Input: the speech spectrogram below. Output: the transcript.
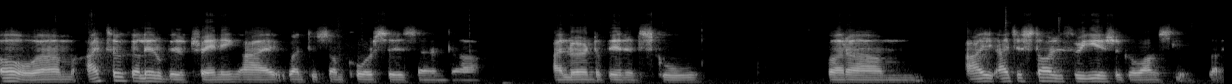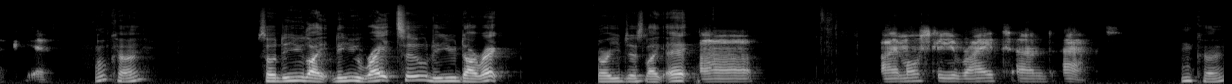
Oh, um, I took a little bit of training. I went to some courses and uh, I learned a bit in school. But um, I I just started three years ago, honestly. Like, yeah. Okay. So do you like do you write too? Do you direct? Or you just like act? Uh, I mostly write and act. Okay.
